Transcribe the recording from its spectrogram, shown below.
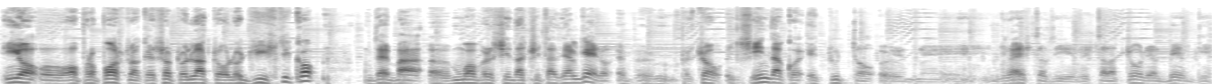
Io ho proposto che sotto il lato logistico debba eh, muoversi la città di Alghero, e, ehm, perciò il sindaco e tutto eh, il resto di ristoratori, alberghi,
